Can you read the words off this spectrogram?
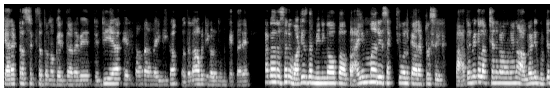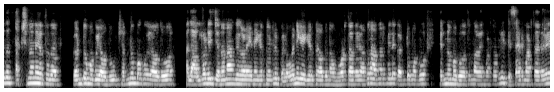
ಕ್ಯಾರೆಕ್ಟರಿಸ್ಟಿಕ್ಸ್ ಅದನ್ನು ಕರಿತಾ ಇದಾವೆ. ದ್ವಿತೀಯ ಅಂದ್ರ ಲೈಂಗಿಕ ಬದಲಾವಣೆಗಳು ಅದನ್ನು ಕರೀತಾರೆ ಹಾಗಾದ್ರೆ sir what is the meaning of primary sexual characteristic ಪ್ರಾಥಮಿಕ ಲಕ್ಷಣಗಳನ್ನ ಆಲ್ರೆಡಿ ಹುಟ್ಟಿದ ತಕ್ಷಣನೇ ಇರ್ತದ. ಗಂಡು ಮಗು ಯಾವುದು, ಹೆಣ್ಣು ಮಗು ಯಾವುದು? ಅಲ್ಲಿ ಆಲ್ರೆಡಿ ಜನನಾಂಗಗಳು ಏನಾಗಿರ್ತವೆ ಅಂದ್ರೆ ಬೆಳವಣಿಗೆ ಆಗಿರ್ತವೆ ಅದನ್ನ ನಾವು ನೋಡ್ತಾ ಇದ್ದೇವೆ. ಅದ್ರ ಆಧಾರ ಮೇಲೆ ಗಂಡು ಮಗು, ಹೆಣ್ಣು ಮಗು ಅದನ್ನ ನಾವೇನ್ ಮಾಡ್ತೀವಿ ಡಿಸೈಡ್ ಮಾಡ್ತಾ ಇದ್ದೇವೆ.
